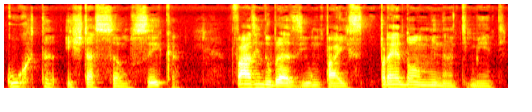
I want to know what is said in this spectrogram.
curta estação seca fazem do Brasil um país predominantemente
